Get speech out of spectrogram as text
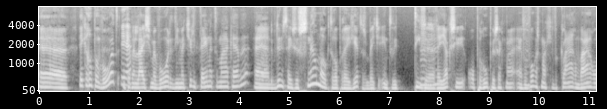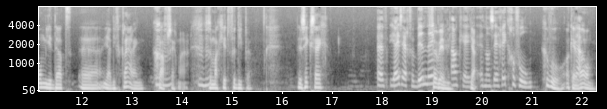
Eh, ik roep een woord. Ja. Ik heb een lijstje met woorden die met jullie thema te maken hebben. En Ja. de bedoeling is dat je zo snel mogelijk erop reageert. Dus een beetje intuïtieve Mhm. reactie oproepen, zeg maar. En vervolgens mag je verklaren waarom je dat, eh, ja, die verklaring gaf, Mhm. zeg maar. Mhm. Dus dan mag je het verdiepen. Dus ik zeg Eh, jij zegt verbinding. Verbinding, Oké, ja. en dan zeg ik gevoel. gevoel. Oké, Ja. waarom?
